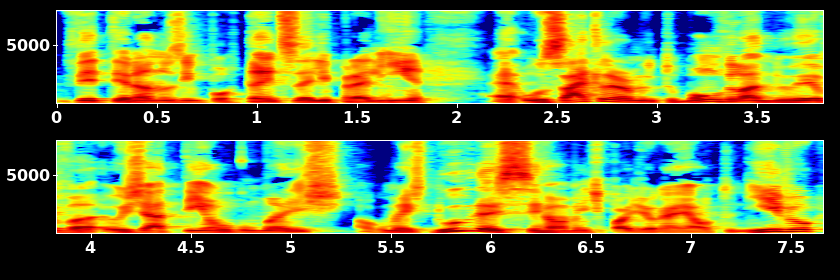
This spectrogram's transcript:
veteranos importantes ali para a linha. É, o Zeitler é muito bom, o Villanueva eu já tenho algumas, algumas dúvidas se realmente pode jogar em alto nível.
